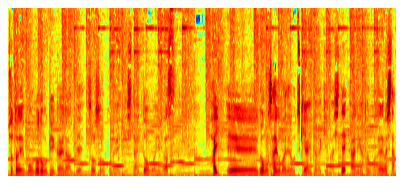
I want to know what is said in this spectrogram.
ちょっとね、もう喉も限界なんで、そろそろこの辺にしたいと思います。はい、えー、どうも最後までお付き合いいただきましてありがとうございました。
